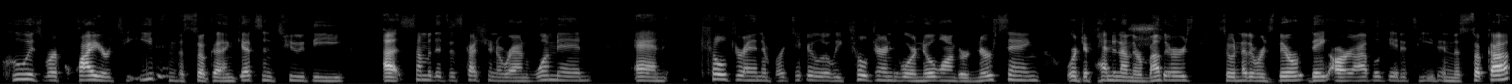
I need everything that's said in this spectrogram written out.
who is required to eat in the sukkah and gets into the uh, some of the discussion around women and children, and particularly children who are no longer nursing or dependent on their mothers. So, in other words, they're they are obligated to eat in the sukkah.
